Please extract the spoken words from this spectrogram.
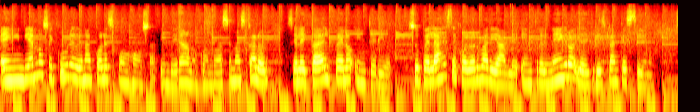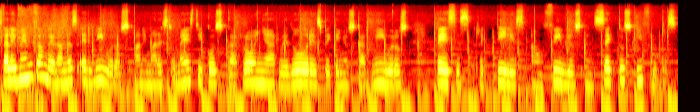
En invierno se cubre de una cola esponjosa. En verano, cuando hace más calor, se le cae el pelo interior. Su pelaje es de color variable entre el negro y el gris blanquecino. Se alimentan de grandes herbívoros, animales domésticos, carroña, roedores, pequeños carnívoros, peces, reptiles, anfibios, insectos y frutas.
